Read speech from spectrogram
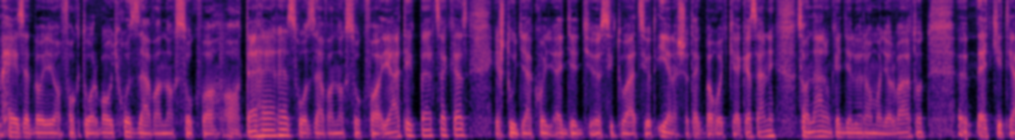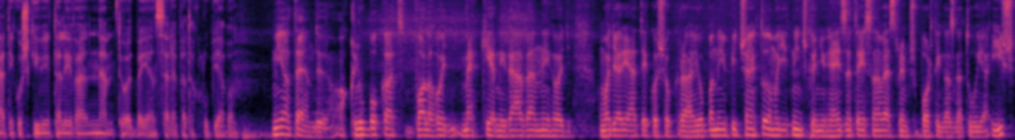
helyzetbe, vagy olyan faktorba, hogy hozzá vannak szokva a teherhez, hozzá vannak szokva a játékpercekhez, és tudják, hogy egy-egy szituációt ilyen esetekben hogy kell kezelni. Szóval nálunk egyelőre a magyar váltott egy-két játékos kivételével nem tölt be ilyen szerepet a klubjában. Mi a teendő? A klubokat valahogy megkérni, rávenni, hogy a magyar játékosokra jobban építsenek? Tudom, hogy itt nincs könnyű helyzet, hiszen a West Ham sportigazgatója is.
